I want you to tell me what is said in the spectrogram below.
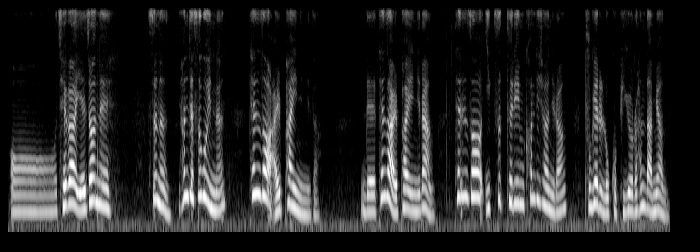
어 제가 예전에 쓰는 현재 쓰고 있는 텐서 알파인입니다. 근데 텐서 알파인이랑 텐서 익스트림 컨디션이랑 두 개를 놓고 비교를 한다면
